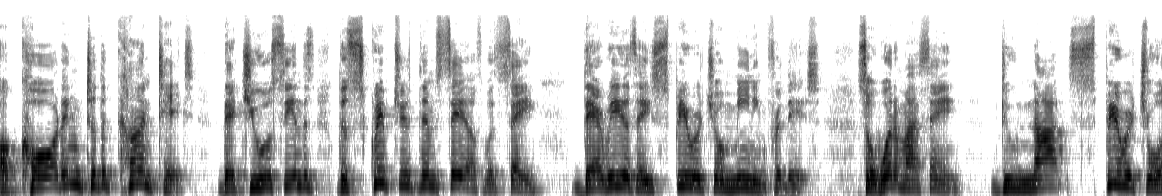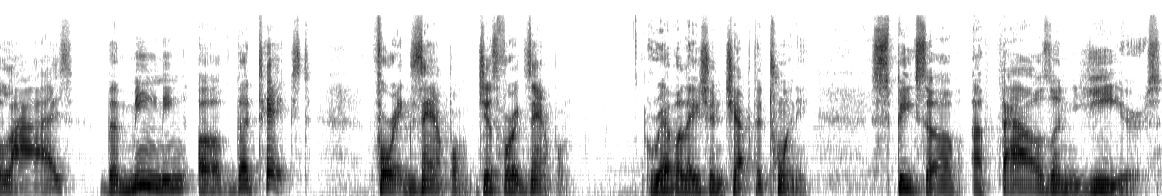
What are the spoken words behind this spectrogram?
according to the context that you will see in this the scriptures themselves would say there is a spiritual meaning for this. So what am i saying do not spiritualize the meaning of the text for example, just for example, Revelation chapter 20 speaks of a thousand years.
